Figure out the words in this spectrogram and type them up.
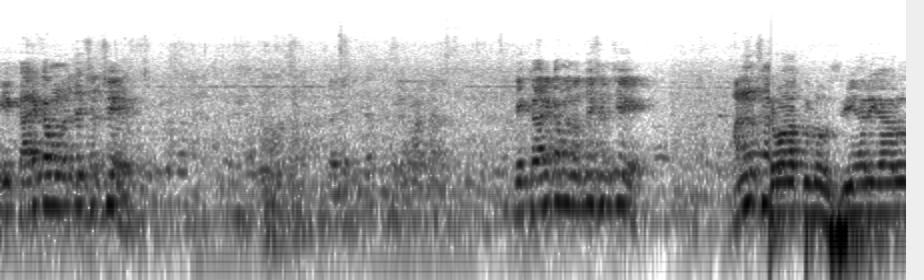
ఈ కార్యక్రమం వచ్చేసి ఈ కార్యక్రమం ఉద్దేశించి అనంత నిర్వాహకులు శ్రీహరి గారు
